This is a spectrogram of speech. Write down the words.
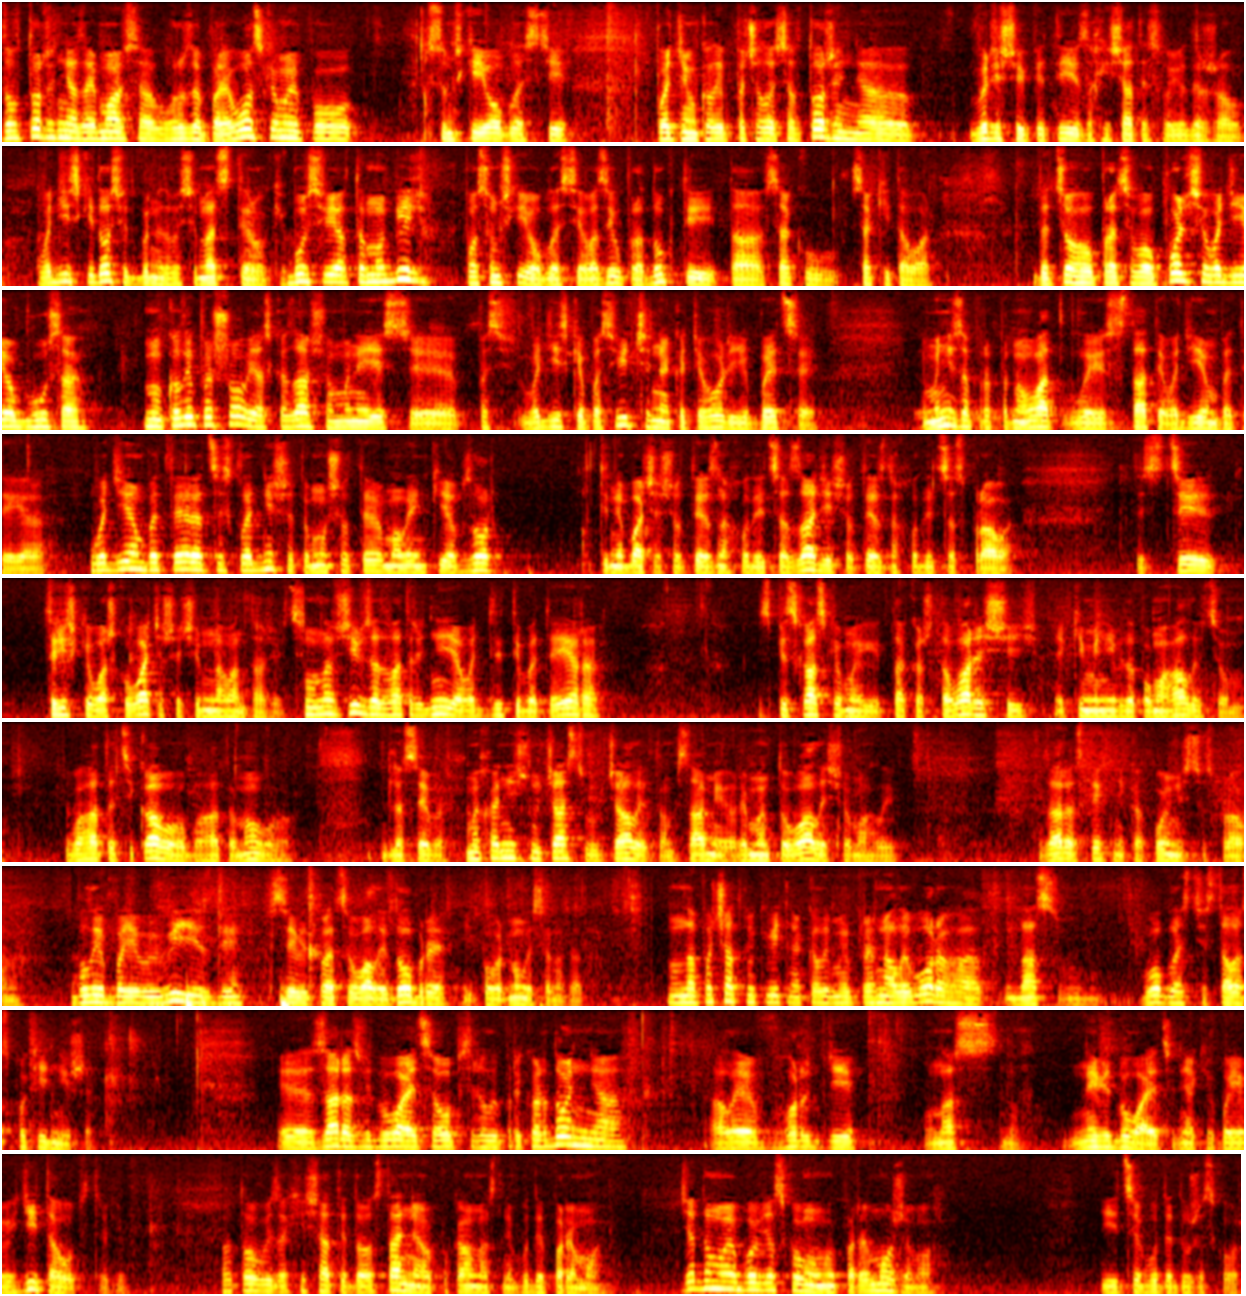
До вторгнення займався грузоперевозками по Сумській області. Потім, коли почалося вторгнення, вирішив піти захищати свою державу. Водійський досвід був з 18 років. Був свій автомобіль по Сумській області, возив продукти та всяку, всякий товар. До цього працював в Польщі водієм буса. Ну, коли прийшов, я сказав, що в мене є е, водійське посвідчення категорії БЦ. І мені запропонували стати водієм БТР. Водієм БТР це складніше, тому що в тебе маленький обзор, ти не бачиш, що в тебе знаходиться ззаді, що в тебе знаходиться справа. Тобто це трішки важкуватіше, ніж на вантажівці. Ну, навчив за 2-3 дні я водити БТР з підсказками також товаришів, які мені допомагали в цьому. Багато цікавого, багато нового для себе. Механічну часть вивчали, там самі ремонтували, що могли. Зараз техніка повністю справна. Були бойові виїзди, все відпрацювали добре і повернулися назад. Ну, на початку квітня, коли ми пригнали ворога, у нас в- в області стало спокійніше. Е, Зараз відбуваються обстріли прикордоння, але в городі у нас ну, не відбувається ніяких бойових дій та обстрілів. Готовий захищати до останнього, поки у нас не буде перемоги. Я думаю, обов'язково ми переможемо, і це буде дуже скоро.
